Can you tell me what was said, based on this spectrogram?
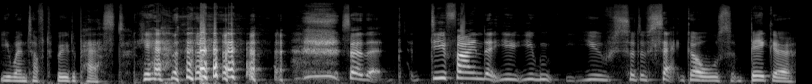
you went off to Budapest. Yeah. So that do you find that you you you sort of set goals bigger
